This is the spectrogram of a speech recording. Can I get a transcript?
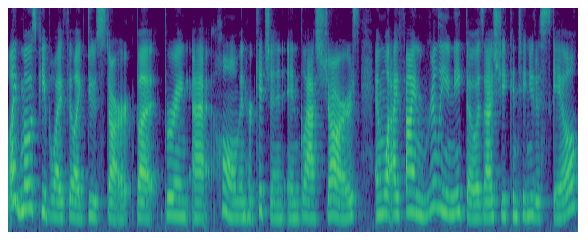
like most people I feel like do start, but brewing at home in her kitchen in glass jars. And what I find really unique though is as she continued to scale,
